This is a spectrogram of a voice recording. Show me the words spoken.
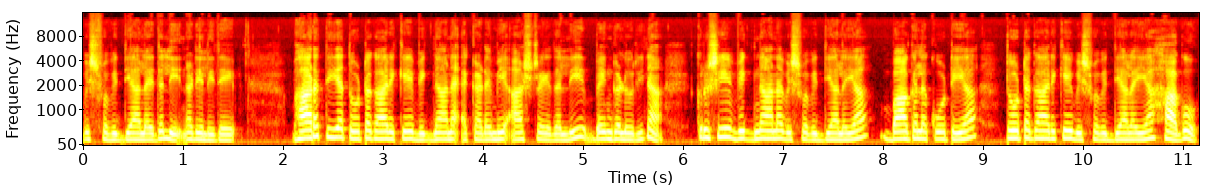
ವಿಶ್ವವಿದ್ಯಾಲಯದಲ್ಲಿ ನಡೆಯಲಿದೆ. ಭಾರತೀಯ ತೋಟಗಾರಿಕೆ ವಿಜ್ಞಾನ ಅಕಾಡೆಮಿ ಆಶ್ರಯದಲ್ಲಿ ಬೆಂಗಳೂರಿನ ಕೃಷಿ ವಿಜ್ಞಾನ ವಿಶ್ವವಿದ್ಯಾಲಯ, ಬಾಗಲಕೋಟೆಯ ತೋಟಗಾರಿಕೆ ವಿಶ್ವವಿದ್ಯಾಲಯ ಹಾಗೂ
